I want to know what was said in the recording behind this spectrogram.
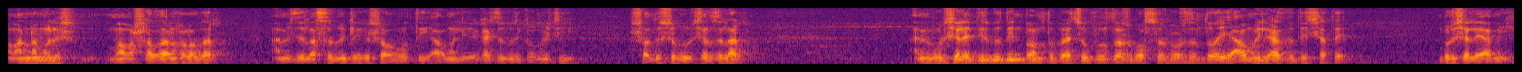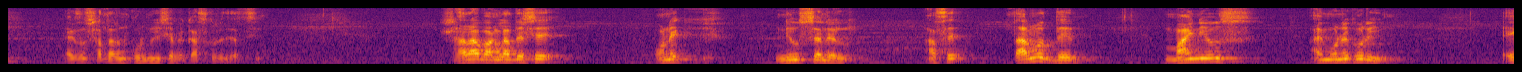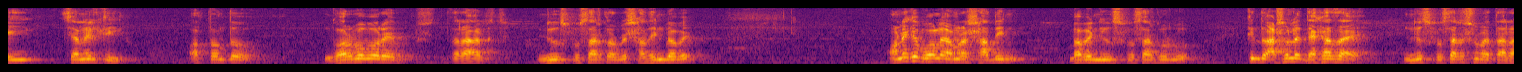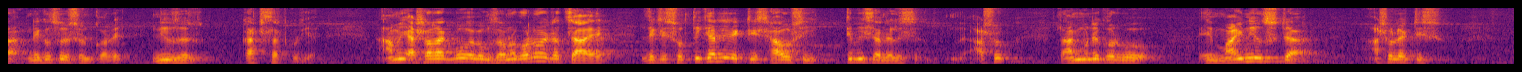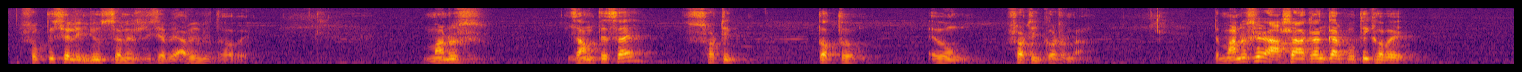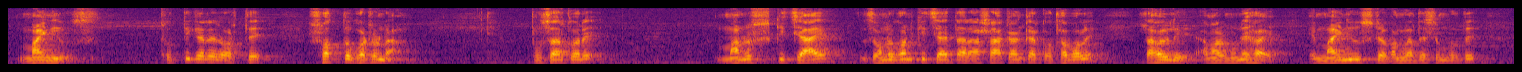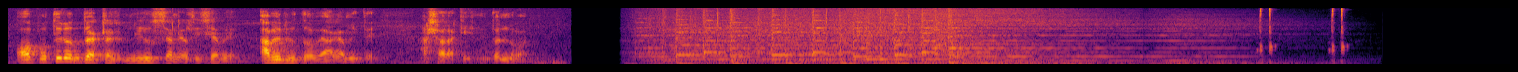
আমার নাম হলো মামা সাজান হলাদার। আমি জেলা শ্রমিক লীগের সভাপতি, আওয়ামী লীগের কার্যকরী কমিটি সদস্য বরিশাল জেলার। আমি বরিশালে দীর্ঘদিন পর্যন্ত, প্রায় চৌপঞ্চাশ বছর পর্যন্ত এই আওয়ামী রাজনীতির সাথে বরিশালে আমি একজন সাধারণ কর্মী হিসেবে কাজ করে যাচ্ছি। সারা বাংলাদেশে অনেক নিউজ চ্যানেল আছে। তার মধ্যে মাই নিউজ আমি মনে করি এই চ্যানেলটি অত্যন্ত গর্বভরে তারা নিউজ প্রচার করবে স্বাধীনভাবে। অনেকে বলে আমরা স্বাধীনভাবে নিউজ প্রচার করব, কিন্তু আসলে দেখা যায় নিউজ প্রচারের সময় তারা নেগোসিয়েশন করে নিউজের কাটসাট করিয়া। আমি আশা রাখব এবং জনগণও এটা চায় যে একটি সত্যিকারের একটি সাহসী টিভি চ্যানেল আসুক। তা আমি মনে করব এই মাই নিউজটা আসলে একটি শক্তিশালী নিউজ চ্যানেল হিসাবে আবির্ভূত হবে। মানুষ জানতে চায় সঠিক তথ্য এবং সঠিক ঘটনা। তো মানুষের আশা আকাঙ্ক্ষার প্রতীক হবে মাই নিউজ। সত্যিকারের অর্থে সত্য ঘটনা প্রচার করে। মানুষ কি চায়, জনগণ কি চায় তার আশা আকাঙ্ক্ষার কথা বলে? তাহলে আমার মনে হয় এই মাই নিউজটা বাংলাদেশের মধ্যে অপ্রতিরোধ্য একটা নিউজ চ্যানেল হিসাবে আবির্ভূত হবে আগামীতে। আশা রাখি। ধন্যবাদ।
